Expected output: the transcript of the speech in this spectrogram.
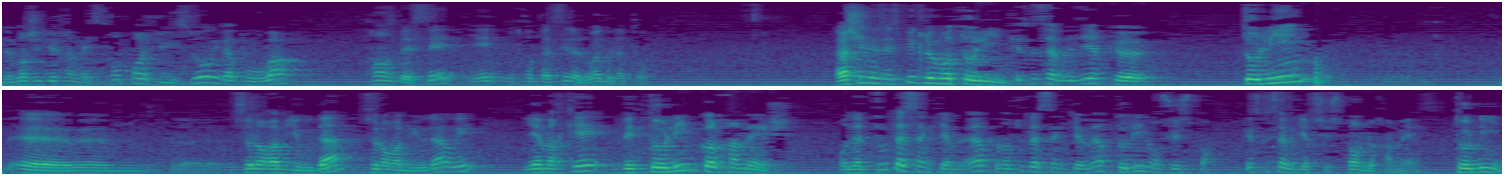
de manger du Hametz trop proche du Issou, il va pouvoir transgresser et outrepasser la loi de la Torah. Rachid nous explique le mot tolin. Qu'est-ce que ça veut dire que tolin, euh, euh, selon Rabbi Yehuda, selon Rabbi oui, il y a marqué vetolin kol chamesh. On a toute la cinquième heure, pendant toute la cinquième heure, tolin on suspend. Qu'est-ce que ça veut dire suspendre le chametz Tolin.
